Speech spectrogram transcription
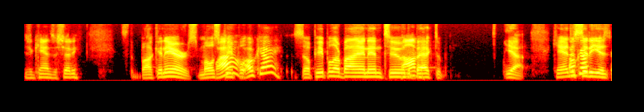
is it Kansas City? it's the Buccaneers. Most Wow. people, okay. so people are buying into the back to. Yeah, Kansas Okay. City is.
